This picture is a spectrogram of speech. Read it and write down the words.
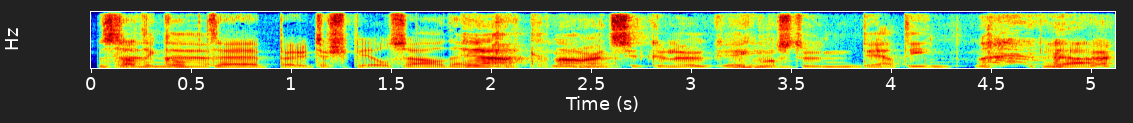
Zat En, ik op eh, de peuterspeelzaal, denk ja, ik. nou hartstikke leuk. Ik was toen 13. Ja.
